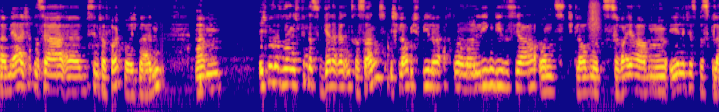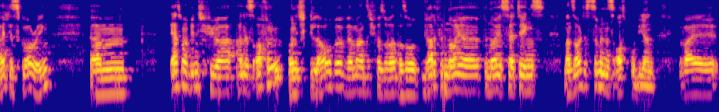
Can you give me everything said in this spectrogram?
Ähm, ja, ich habe das ja äh, ein bisschen verfolgt bei euch beiden. Ähm, ich muss also sagen, ich finde das generell interessant. Ich glaube, ich spiele acht oder neun Ligen dieses Jahr und ich glaube, nur zwei haben ähnliches bis gleiches Scoring. Ähm, erstmal bin ich für alles offen und ich glaube, wenn man sich für sowas, also gerade für neue, für neue Settings, man sollte es zumindest ausprobieren, weil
